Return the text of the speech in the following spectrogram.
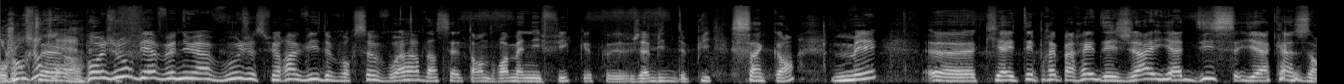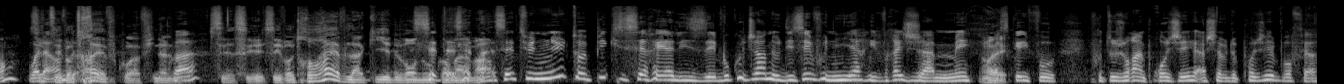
Bonjour, Claire. Bonjour, bienvenue à vous. Je suis ravie de vous recevoir dans cet endroit magnifique que j'habite depuis 5 ans, mais euh, qui a été préparé déjà il y a 10, il y a 15 ans. Voilà. C'est votre rêve, quoi, finalement. C'est votre rêve, là, qui est devant nous, quand même. Hein. C'est une utopie qui s'est réalisée. Beaucoup de gens nous disaient, vous n'y arriverez jamais. Parce qu'il faut, il faut toujours un projet, un chef de projet pour faire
